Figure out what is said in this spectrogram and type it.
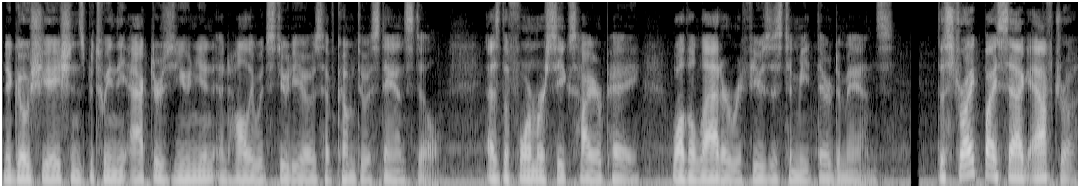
Negotiations between the Actors Union and Hollywood studios have come to a standstill, as the former seeks higher pay, while the latter refuses to meet their demands. The strike by SAG AFTRA,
